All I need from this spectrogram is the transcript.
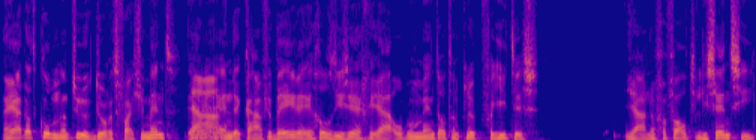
Nou ja, dat komt natuurlijk door het faillissement. Ja. En de KNVB-regels die zeggen, ja, op het moment dat een club failliet is, ja, dan vervalt je licentie.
